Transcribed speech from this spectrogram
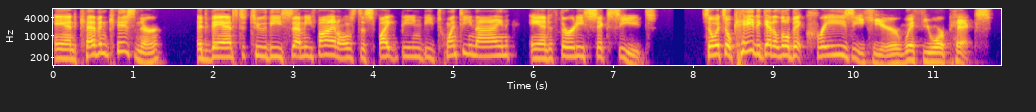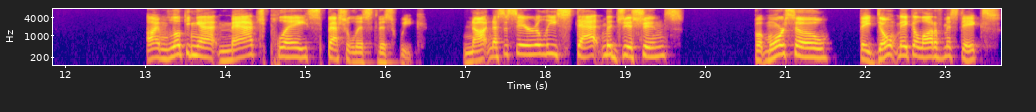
and Kevin Kisner advanced to the semifinals despite being the 29 and 36 seeds. So it's okay to get a little bit crazy here with your picks. I'm looking at match play specialists this week, not necessarily stat magicians, but more so, they don't make a lot of mistakes.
